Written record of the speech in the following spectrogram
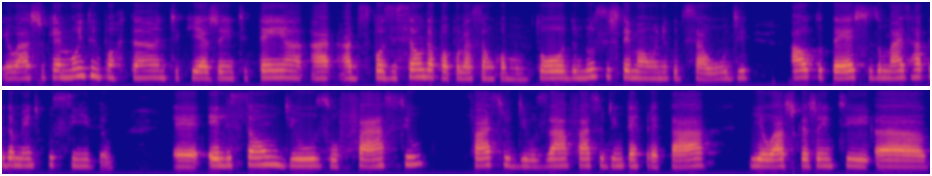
eu acho que é muito importante que a gente tenha à disposição da população como um todo, no Sistema Único de Saúde, autotestes o mais rapidamente possível. É, eles são de uso fácil, fácil de usar, fácil de interpretar, e eu acho que a gente ah,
